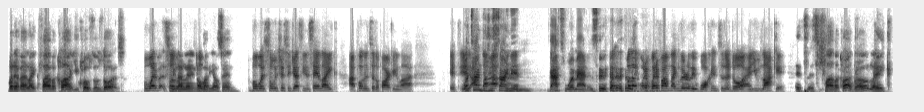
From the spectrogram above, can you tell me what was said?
but if at like five o'clock you close those doors, But what about so? you're not letting so- nobody else in. But what? So what you're suggesting is say like I pull into the parking lot. It, it, What time I'm- did you I- sign in? That's what matters. But, but like, what if, what if I'm like literally walking to the door and you lock it? It's it's five o'clock, bro. Like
